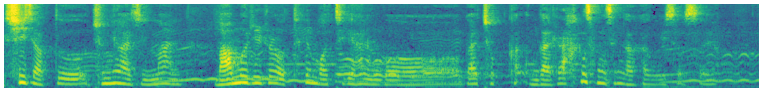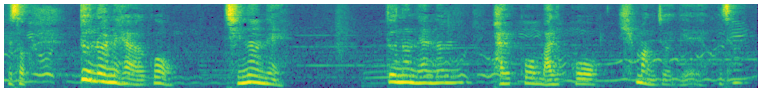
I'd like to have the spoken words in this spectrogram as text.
시작도 중요하지만 마무리를 어떻게 멋지게 하는 거가 좋은가를 항상 생각하고 있었어요. 그래서 뜨는 해하고 지는 해, 뜨는 해는 밝고 맑고 희망적이에요. 그죠?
